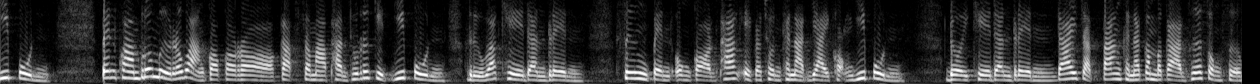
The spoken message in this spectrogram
ญี่ปุ่น เป็นความร่วมมือระหว่างกกรกับสมาพันธ์ธุรกิจญี่ปุ่น หรือว่าเคดันเรน ซึ่งเป็นองค์กรภาคเอกชนขนาดใหญ่ของญี่ปุ่น โดยเคดันเรนได้จัดตั้งคณะกรรมการเพื่อส่งเสริม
